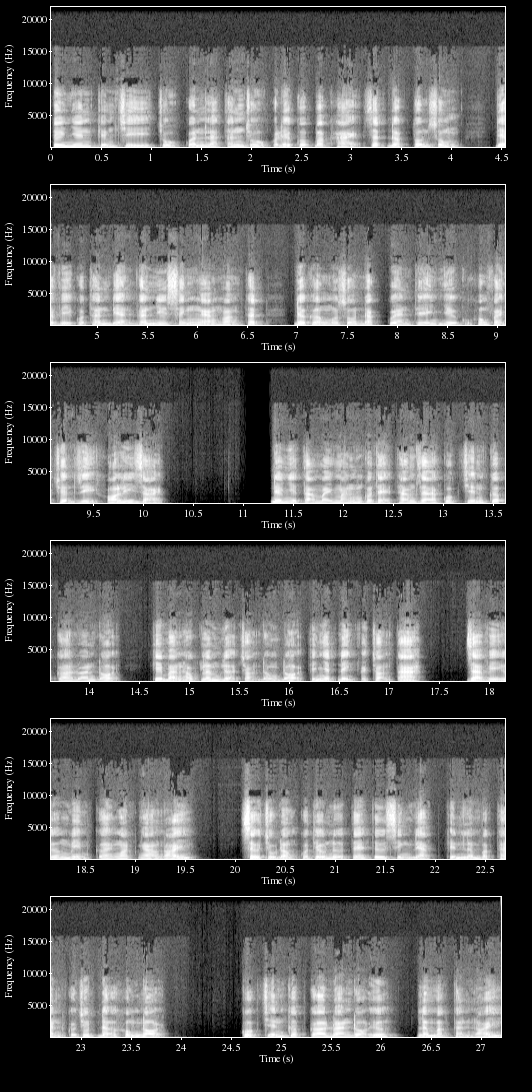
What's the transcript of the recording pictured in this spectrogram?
Tuy nhiên kiếm chi chủ quân là thần chủ của đế quốc Bắc Hải rất được tôn sùng, địa vị của thần điện gần như sánh ngang hoàng thất, được hưởng một số đặc quyền thì hình như cũng không phải chuyện gì khó lý giải. Nếu như ta may mắn có thể tham gia cuộc chiến cướp cờ đoàn đội, khi bạn học lâm lựa chọn đồng đội thì nhất định phải chọn ta. Gia vị ương mỉm cười ngọt ngào nói. Sự chủ động của thiếu nữ tế tư xinh đẹp khiến Lâm Bắc Thần có chút đỡ không nổi. Cuộc chiến cướp cờ đoàn đội ư? Lâm Bắc Thần nói.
